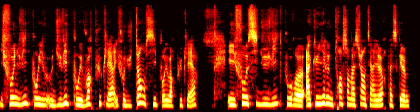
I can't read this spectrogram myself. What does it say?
Il faut une vide pour du vide pour y voir plus clair. Il faut du temps aussi pour y voir plus clair. Et il faut aussi du vide pour accueillir une transformation intérieure. Parce que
